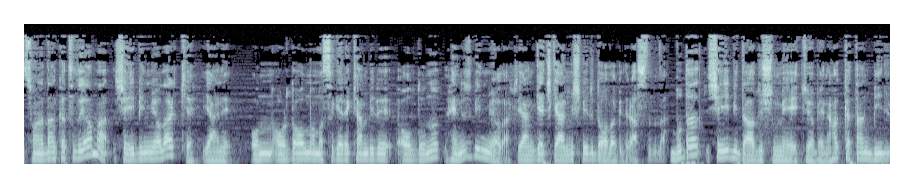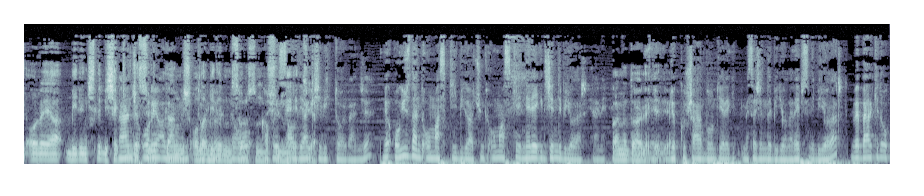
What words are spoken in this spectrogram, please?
sonradan katılıyor ama şeyi bilmiyorlar ki. Yani onun orada olmaması gereken biri olduğunu henüz bilmiyorlar. Yani geç gelmiş biri de olabilir aslında. Bu da şeyi bir daha düşünmeye itiyor beni. Hakikaten Bill oraya bilinçli bir şekilde bence sürüklenmiş olabilir mi sorusunu düşünmeye itiyor. kişi Victor bence. Ve o yüzden de o maskeyi biliyorlar. Çünkü o maskeyi nereye gideceğini de biliyorlar. Yani Bana da öyle geliyor. Gökkuşağın bulunduğu yere git mesajını da biliyorlar. Hepsini biliyorlar. Ve belki de o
